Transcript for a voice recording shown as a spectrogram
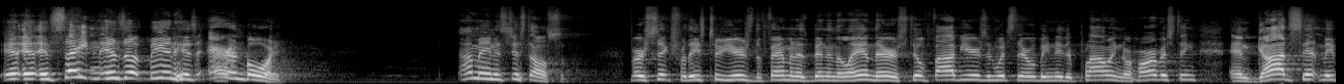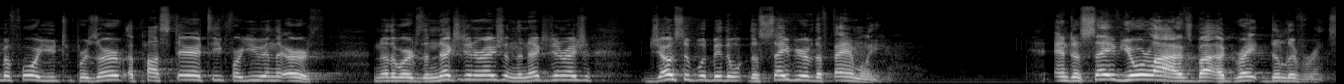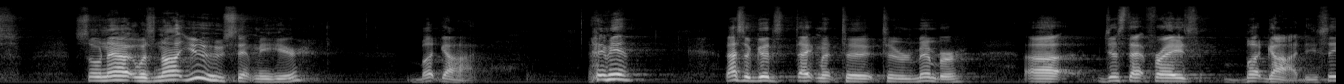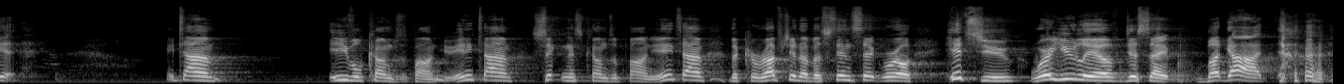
And, and, and Satan ends up being his errand boy. I mean, it's just awesome. Verse 6 For these two years the famine has been in the land. There are still five years in which there will be neither plowing nor harvesting. And God sent me before you to preserve a posterity for you in the earth. In other words, the next generation, the next generation, Joseph would be the, the savior of the family and to save your lives by a great deliverance. So now it was not you who sent me here, but God. Amen. That's a good statement to, to remember. Uh, just that phrase, but God. Do you see it? Anytime evil comes upon you, anytime sickness comes upon you, anytime the corruption of a sin sick world hits you where you live, just say, but God.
